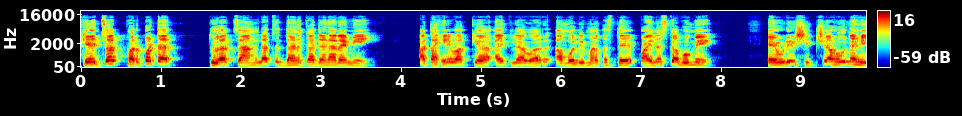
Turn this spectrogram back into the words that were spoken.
खेचत फरफटत तुला चांगलाच दणका देणार आहे मी. आता हे वाक्य ऐकल्यावर अमोली म्हणत असते पाहिलंस का भूमी? एवढी शिक्षा होऊनही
